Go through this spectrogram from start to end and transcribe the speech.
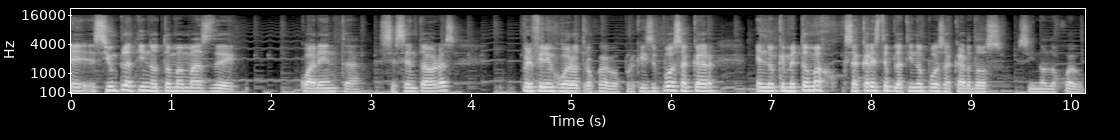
eh, si un platino toma más de 40, 60 horas, prefieren jugar otro juego. Porque si puedo sacar, en lo que me toma sacar este platino, puedo sacar dos si no lo juego,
